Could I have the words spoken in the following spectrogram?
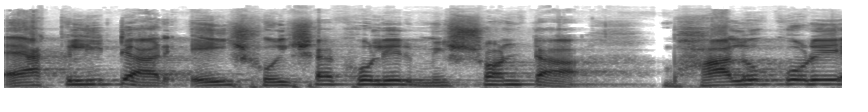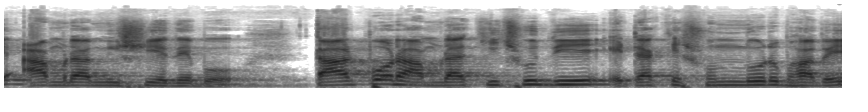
এক লিটার এই সরিষা খোলের মিশ্রণটা ভালো করে আমরা মিশিয়ে দেব। তারপর আমরা কিছু দিয়ে এটাকে সুন্দরভাবে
